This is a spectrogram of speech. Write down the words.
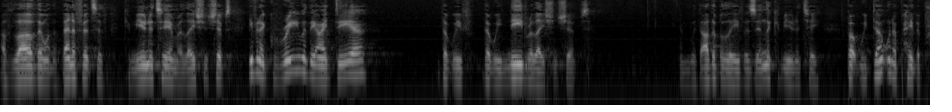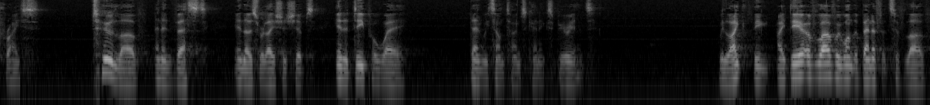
of love, they want the benefits of community and relationships, even agree with the idea that, we've, that we need relationships and with other believers in the community, but we don't want to pay the price to love and invest in those relationships in a deeper way than we sometimes can experience. We like the idea of love, we want the benefits of love.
